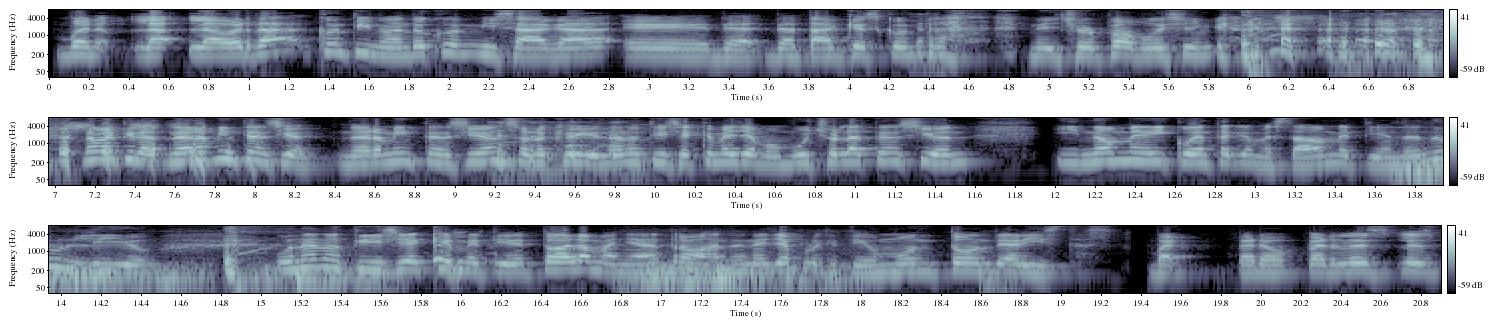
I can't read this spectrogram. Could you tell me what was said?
Bueno, la, la, verdad, continuando con mi saga eh, de, de, ataques contra Nature Publishing. no, mentira, no era mi intención. No era mi intención, solo que vi una noticia que me llamó mucho la atención y no me di cuenta que me estaba metiendo en un lío. Una noticia que me tiene toda la mañana trabajando en ella porque tiene un montón de aristas. Bueno, pero, pero les, les,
